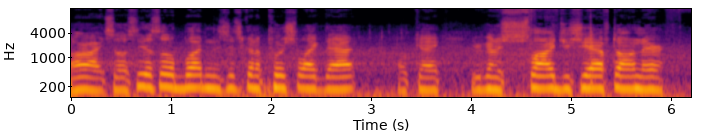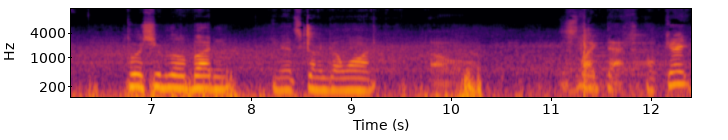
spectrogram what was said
All right, so see this little button is just gonna push like that, okay? You're gonna slide your shaft on there, push your little button, and it's gonna go on. Oh, just like that, okay?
